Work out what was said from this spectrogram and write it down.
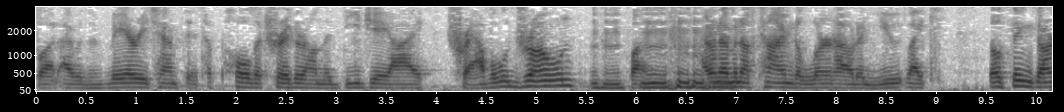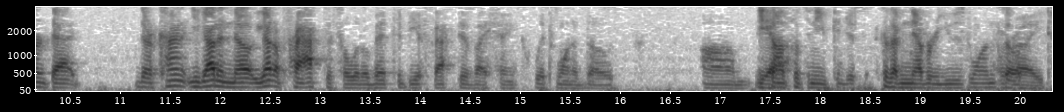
but I was very tempted to pull the trigger on the DJI travel drone, mm-hmm. but I don't have enough time to learn how to use. Like those things aren't that. They're kind of you got to know you got to practice a little bit to be effective. I think with one of those. Um, it's Yeah. not something you can just because I've never used one, so Right.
